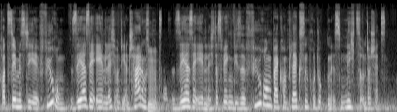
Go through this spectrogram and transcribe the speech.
Trotzdem ist die Führung sehr, sehr ähnlich und die Entscheidungsprozesse hm. sehr, sehr ähnlich. Deswegen diese Führung bei komplexen Produkten ist nicht zu unterschätzen.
